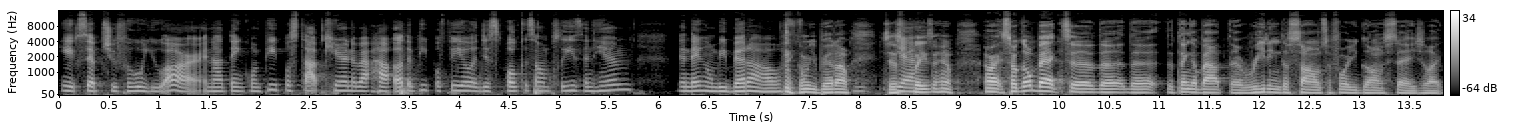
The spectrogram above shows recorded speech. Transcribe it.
He accepts you for who you are. And I think when people stop caring about how other people feel and just focus on pleasing Him, then they're gonna be better off. gonna be better off just Yeah. pleasing him. All right, so go back to the the the thing about the reading the psalms before you go on stage. Like,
